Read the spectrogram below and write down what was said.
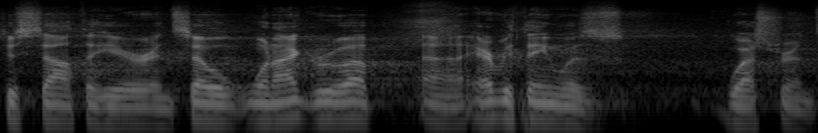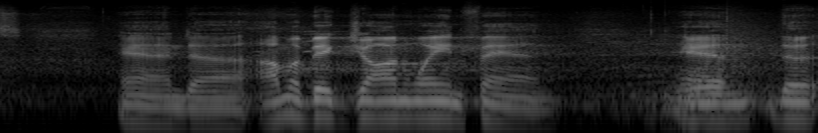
just south of here. And so when I grew up, uh, everything was westerns, and uh, I'm a big John Wayne fan. And the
